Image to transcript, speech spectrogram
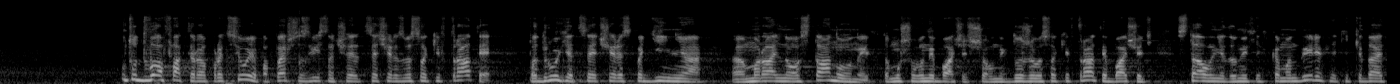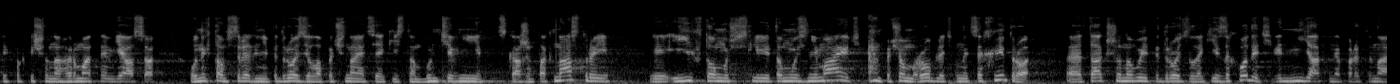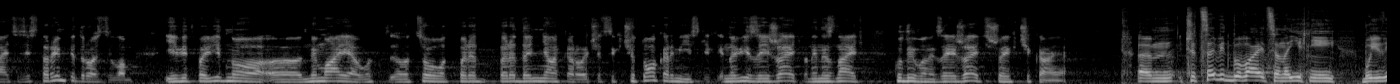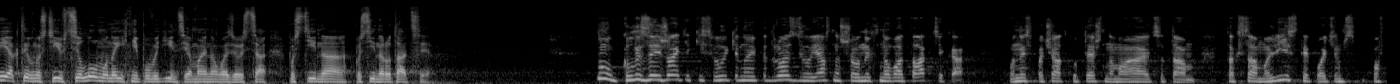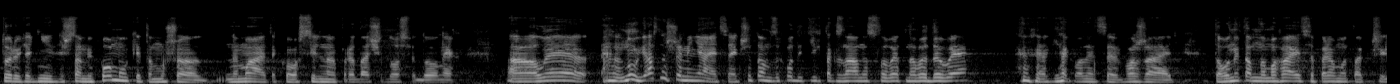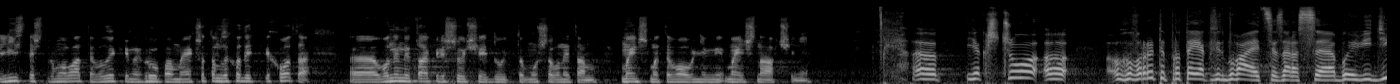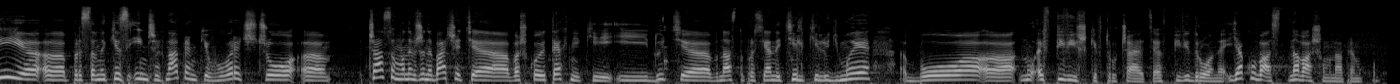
Ну, тут два фактори працює. По-перше, звісно, це через високі втрати. По-друге, це через падіння морального стану у них, тому що вони бачать, що у них дуже високі втрати, бачать ставлення до них їх командирів, які кидають їх фактично на гарматне м'ясо. У них там всередині підрозділа починаються якісь там бунтівні, скажімо так, настрої, і їх в тому числі тому знімають. Причому роблять вони це хитро. Е, Так що новий підрозділ, який заходить, він ніяк не перетинається зі старим підрозділом, і відповідно е, немає от, цього от перед, передання коротше цих чуток армійських, і нові заїжджають. Вони не знають, куди вони заїжджають, що їх чекає. Ем, чи це відбивається на їхній бойовій активності і в цілому на їхній поведінці? Я маю на увазі ось ця постійна, постійна ротація. Ну, коли заїжджають якісь великі нові підрозділи, ясно, що у них нова тактика. Вони спочатку теж намагаються там так само лізти, потім повторюють одні ті ж самі помилки, тому що немає такого сильної передачі досвіду у них. Але ну ясно, що міняється. Якщо там заходить їх так званий словет на ВДВ, як вони це вважають, то вони там намагаються прямо так лізти, штурмувати великими групами. Якщо там заходить піхота, е, вони не так рішуче йдуть, тому що вони там менш мотивовані, менш навчені. Е, якщо е, говорити про те, як відбуваються зараз е, бойові дії, е, представники з інших напрямків говорять, що е, часом вони вже не бачать важкої техніки і йдуть в наступ росіяни тільки людьми, бо ну FPV-шки втручаються, FPV-дрони. Як у вас на вашому напрямку?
